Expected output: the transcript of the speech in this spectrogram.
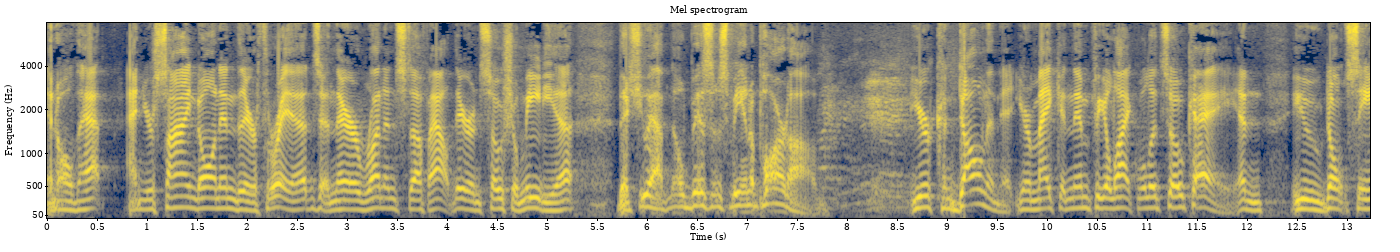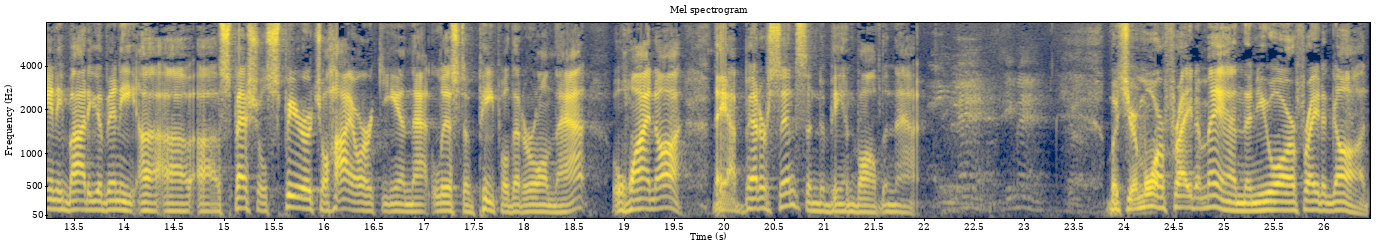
and all that and you're signed on into their threads and they're running stuff out there in social media that you have no business being a part of. You're condoning it. You're making them feel like, well, it's okay. And you don't see anybody of any uh, uh, uh, special spiritual hierarchy in that list of people that are on that. Well, why not? They have better sense than to be involved in that. Amen. But you're more afraid of man than you are afraid of God.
